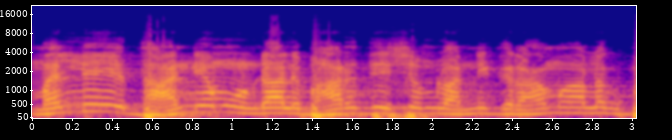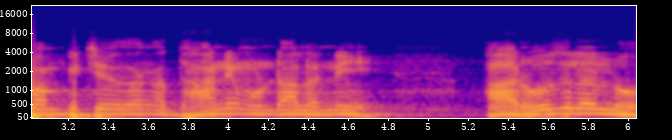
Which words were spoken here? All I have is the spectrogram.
మళ్ళీ ధాన్యము ఉండాలి. భారతదేశంలో అన్ని గ్రామాలకు పంపించే విధంగా ధాన్యం ఉండాలని ఆ రోజులలో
